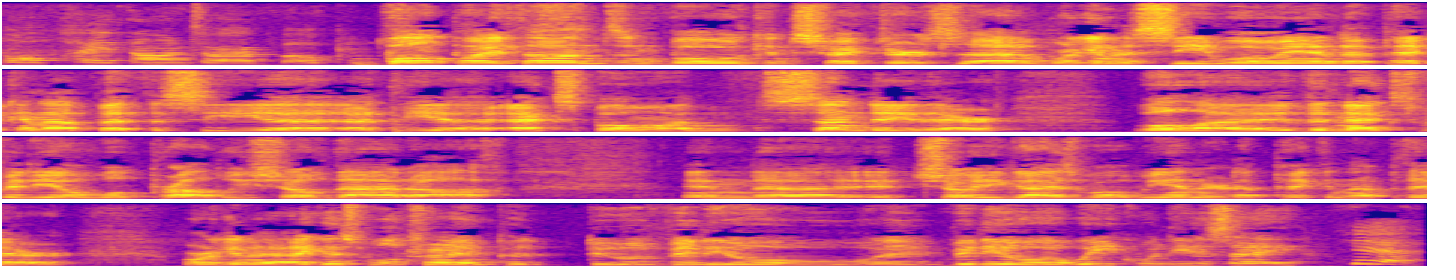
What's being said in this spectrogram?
Ball pythons or boa constrictors. ball pythons and boa constrictors. Uh, we're gonna see what we end up picking up at the sea uh, at the uh, expo on Sunday. There, well, uh, the next video we'll probably show that off and uh, it show you guys what we ended up picking up there. We're gonna, I guess, we'll try and put, do a video a video a week. Do you say? Yeah.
